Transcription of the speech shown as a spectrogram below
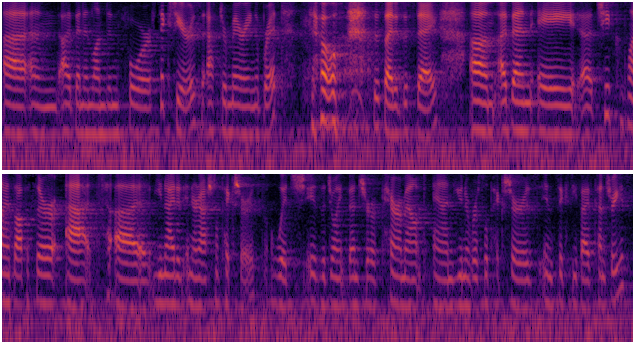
Uh, and I've been in London for six years after marrying a Brit, so decided to stay. Um, I've been a, a, chief compliance officer at uh, United International Pictures, which is the joint venture of Paramount and Universal Pictures in 65 countries.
